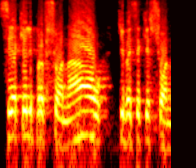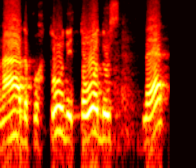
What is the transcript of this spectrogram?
ser aquele profissional que vai ser questionado por tudo e todos, né?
